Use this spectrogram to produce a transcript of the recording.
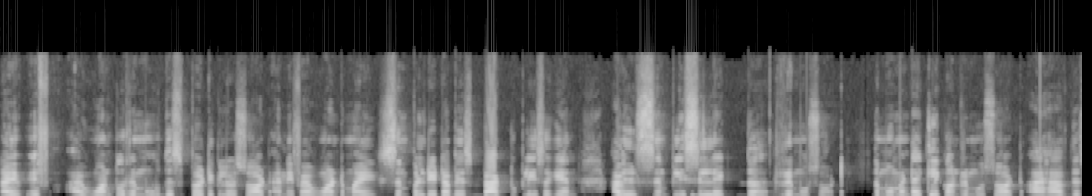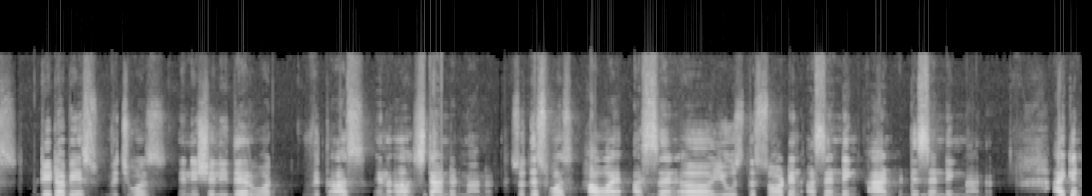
now if I want to remove this particular sort and if I want my simple database back to place again, I will simply select the remove sort. The moment I click on remove sort, I have this database which was initially there what with us in a standard manner. So this was how I ascend, uh, use the sort in ascending and descending manner. I can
